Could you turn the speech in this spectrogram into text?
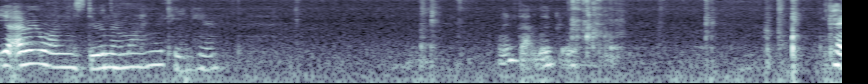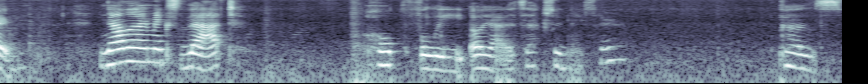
Yeah, everyone's doing their morning routine here. Where did that lid go? Okay. Now that I mix that, hopefully, oh yeah, it's actually nicer. Because,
